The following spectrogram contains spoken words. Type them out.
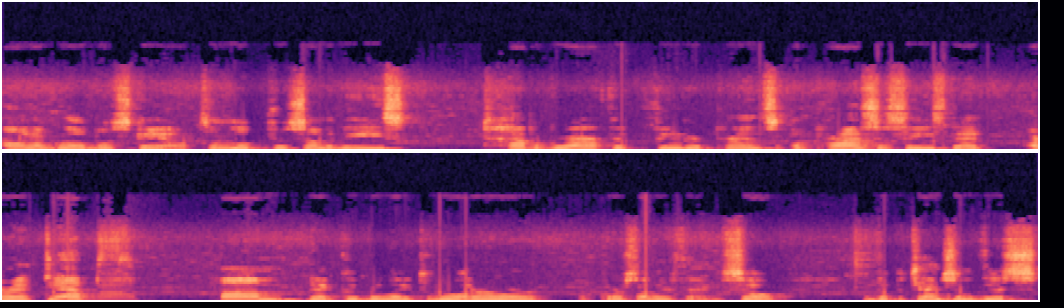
on a global scale to look for some of these topographic fingerprints of processes that are at depth wow. um, that could relate to water or, of course, other things. So the potential of this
